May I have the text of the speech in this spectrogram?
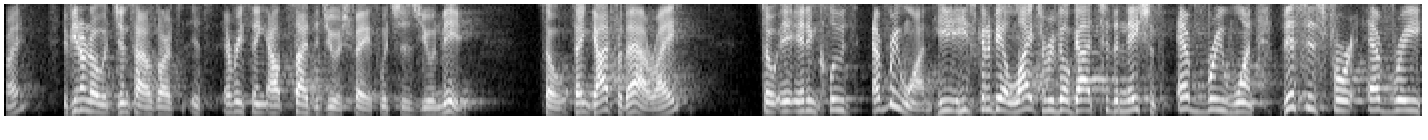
right? If you don't know what Gentiles are, it's, it's everything outside the Jewish faith, which is you and me. So thank God for that, right? So it, it includes everyone. He, he's going to be a light to reveal God to the nations, everyone. This is for every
